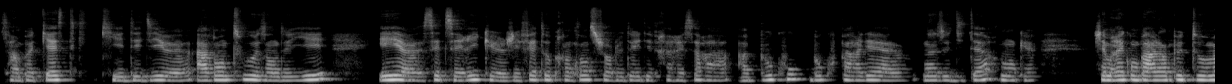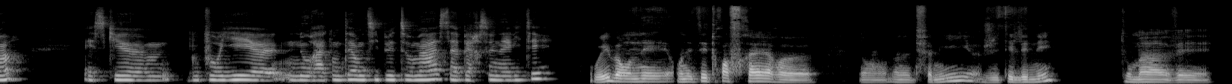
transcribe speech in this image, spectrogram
c'est un podcast qui est dédié euh, avant tout aux endeuillés. Et cette série que j'ai faite au printemps sur le deuil des frères et sœurs a, beaucoup, beaucoup parlé à nos auditeurs. Donc, j'aimerais qu'on parle un peu de Thomas. Est-ce que vous pourriez nous raconter un petit peu Thomas, sa personnalité? Oui, ben on, est, on était trois frères dans notre famille. J'étais l'aîné. Thomas avait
